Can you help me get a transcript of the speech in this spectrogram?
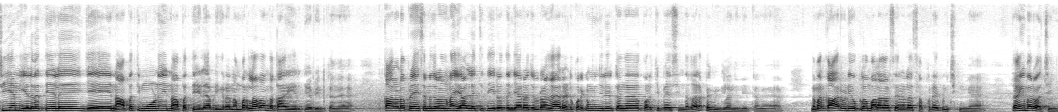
டிஎன் எழுபத்தேழு ஜே நாற்பத்தி மூணு நாற்பத்தேழு அப்படிங்கிற நம்பரில் தான் அந்த கார் இருக்குது அப்படின்னு இருக்காங்க காரோட ப்ரைஸ் என்ன சொல்கிறாங்கன்னா ஏழு லட்சத்தி இருபத்தஞ்சாயிரரூவா சொல்கிறாங்க ரேட்டு குறைக்க முடியும்னு சொல்லியிருக்காங்க. குறைச்சி பேசி இந்த காரை பை பண்ணிக்கலாம்னு சொல்லியிருக்காங்க. இந்த மாதிரி கார் வீடியோக்கெலாம் பலகார் சேனலை சப்ஸ்கிரைப் பண்ணிச்சுக்கோங்க. தேங்க்யூ பார் வாட்சிங்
